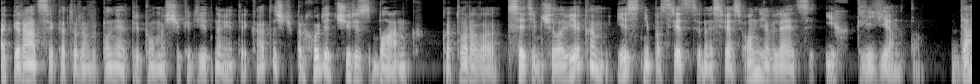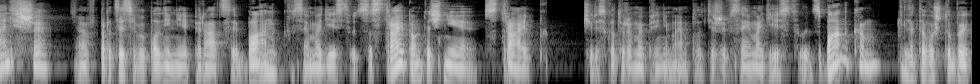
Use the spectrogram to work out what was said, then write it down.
операции, которые он выполняет при помощи кредитной этой карточки, проходят через банк, у которого с этим человеком есть непосредственная связь. Он является их клиентом. Дальше э, в процессе выполнения операции банк взаимодействует со Stripe, точнее Stripe через которые мы принимаем платежи, взаимодействуют с банком для того, чтобы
